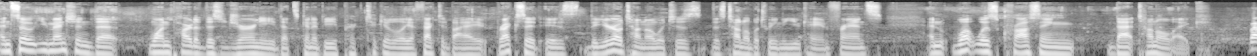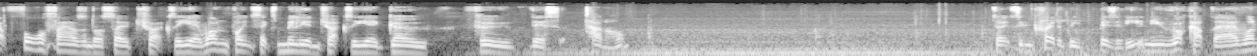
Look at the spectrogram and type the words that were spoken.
And so you mentioned that one part of this journey that's going to be particularly affected by Brexit is the Eurotunnel, which is this tunnel between the UK and France. And what was crossing that tunnel like? about 4,000 or so trucks a year, 1.6 million trucks a year go through this tunnel. So it's incredibly busy, and you rock up there. And one,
